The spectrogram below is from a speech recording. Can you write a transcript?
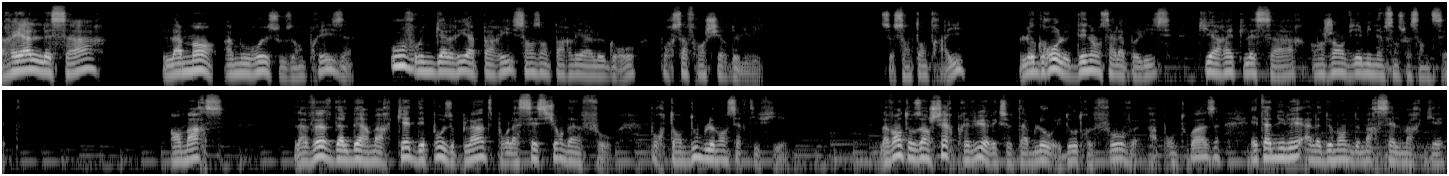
Réal Lessard, l'amant amoureux sous emprise, ouvre une galerie à Paris sans en parler à Legros pour s'affranchir de lui. Se sentant trahi, Legros le dénonce à la police qui arrête Lessard en janvier 1967. En mars, la veuve d'Albert Marquet dépose plainte pour la cession faux, pourtant doublement certifié. La vente aux enchères prévue avec ce tableau et d'autres fauves à Pontoise est annulée à la demande de Marcel Marquet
